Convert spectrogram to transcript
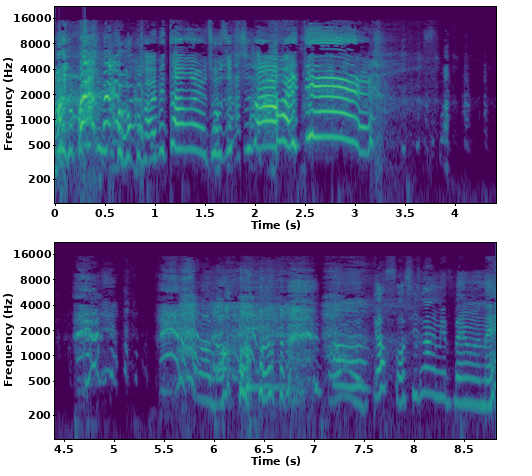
갈비탕을 조집시다 화이팅! 너무 웃겼어 시장님 때문에.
